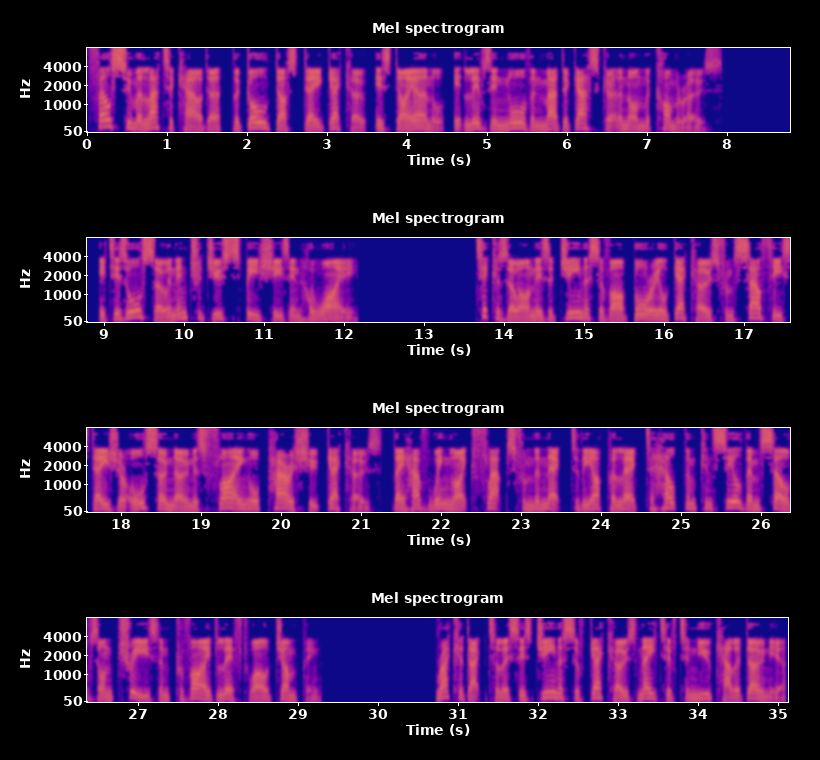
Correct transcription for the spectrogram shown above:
Phelsuma laticauda, the gold dust day gecko, is diurnal, it lives in northern Madagascar and on the Comoros. It is also an introduced species in Hawaii. Ptychozoon is a genus of arboreal geckos from Southeast Asia also known as flying or parachute geckos. They have wing-like flaps from the neck to the upper leg to help them conceal themselves on trees and provide lift while jumping. Rhacodactylus is genus of geckos native to New Caledonia.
